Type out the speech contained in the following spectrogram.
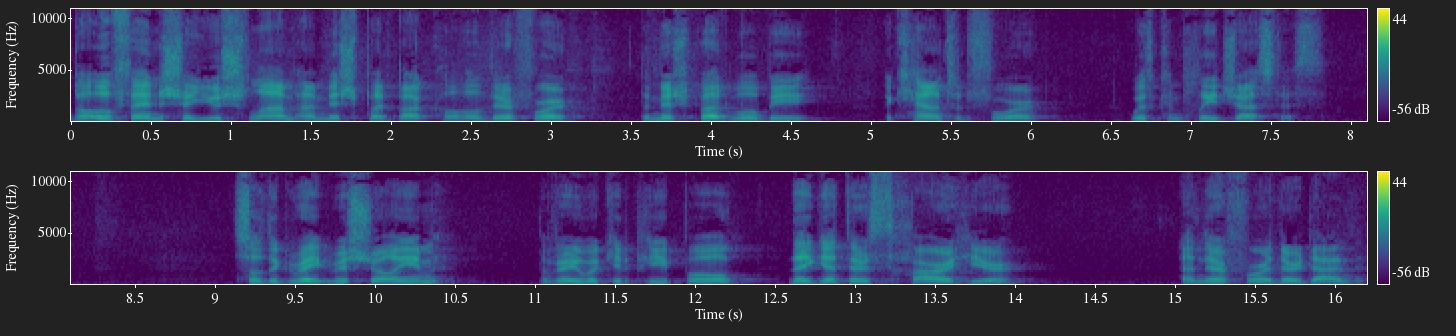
Ba'ofen sheyushlam hamishpat bakol, therefore the mishpat will be accounted for with complete justice. So the great Rishoim, the very wicked people, they get their schar here, and therefore they're done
